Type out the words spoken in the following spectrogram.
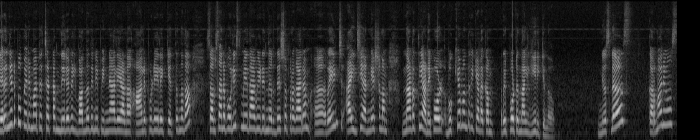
തെരഞ്ഞെടുപ്പ് പെരുമാറ്റച്ചട്ടം നിലവിൽ വന്നതിന് പിന്നാലെയാണ് ആലപ്പുഴയിലേക്ക് എത്തുന്നത്. സംസ്ഥാന പോലീസ് മേധാവിയുടെ നിർദ്ദേശപ്രകാരം റേഞ്ച് ഐ ജി അന്വേഷണം നടത്തിയാണ് ഇപ്പോൾ മുഖ്യമന്ത്രിക്കടക്കം റിപ്പോർട്ട് നൽകിയിരിക്കുന്നത്. News desk Karma news.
